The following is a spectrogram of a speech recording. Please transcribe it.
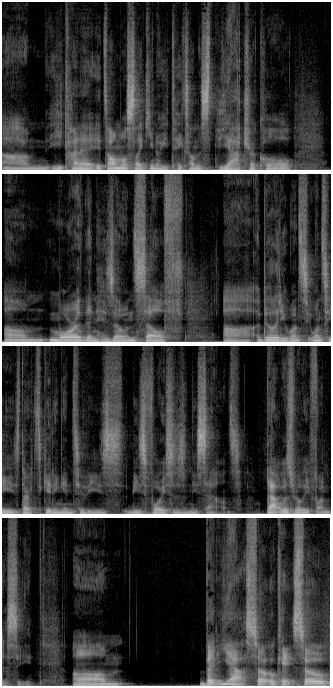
um, he kind of, it's almost like, you know, he takes on this theatrical um, more than his own self uh, ability once once he starts getting into these these voices and these sounds. That was really fun to see. Um, but yeah, so okay, so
